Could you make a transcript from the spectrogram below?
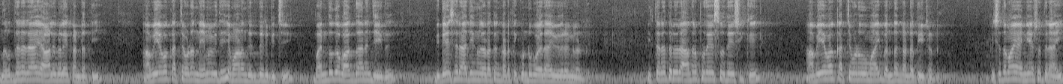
നിർധനരായ ആളുകളെ കണ്ടെത്തി അവയവ കച്ചവടം നിയമവിധേയമാണെന്ന് തിരിദ്ധരിപ്പിച്ച് വൻതുക വാഗ്ദാനം ചെയ്ത് വിദേശ രാജ്യങ്ങളിലടക്കം കടത്തിക്കൊണ്ടുപോയതായ വിവരങ്ങളുണ്ട്. ഇത്തരത്തിലൊരു ആന്ധ്രാപ്രദേശ് സ്വദേശിക്ക് അവയവ കച്ചവടവുമായി ബന്ധം കണ്ടെത്തിയിട്ടുണ്ട്. വിശദമായ അന്വേഷണത്തിനായി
